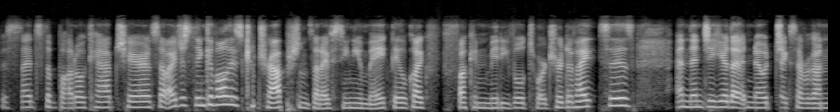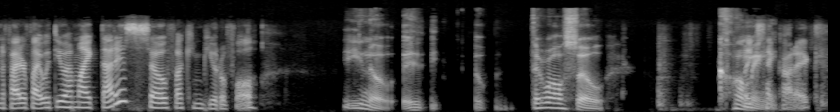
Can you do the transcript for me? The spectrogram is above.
Besides the bottle cap chair and stuff, I just think of all these contraptions that I've seen you make. They look like fucking medieval torture devices. And then to hear that no chick's ever gone into fight or flight with you, I'm like, that is so fucking beautiful. You know, it, they're also Like coming psychotic.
